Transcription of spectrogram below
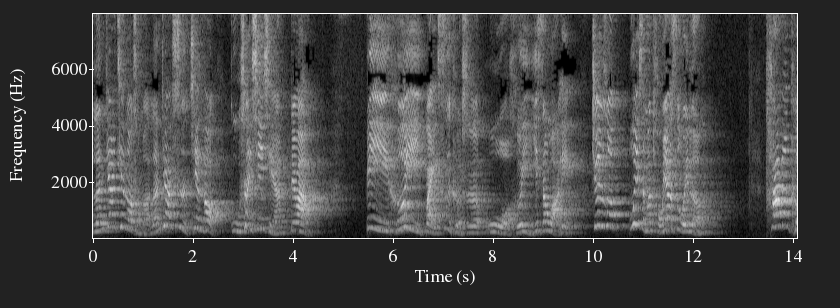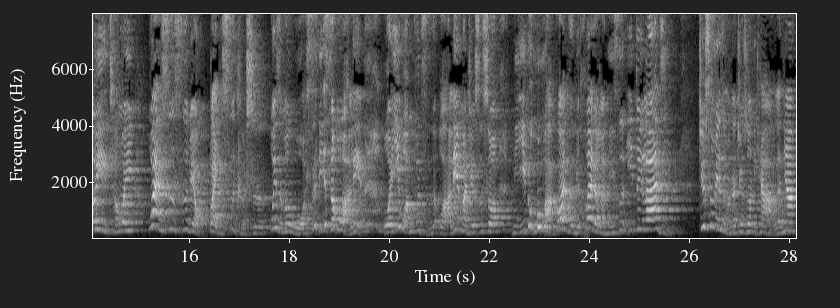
人家见到什么？人家是见到古圣先贤，对吧？彼何以百世可施？我何以一生瓦裂？就是说，为什么同样是为人，他们可以成为万世师表，百世可施？为什么我是一生瓦砾？我一文不值，瓦砾嘛，就是说你一个瓦罐子你坏掉了，你是一堆垃圾，就说明什么呢？就是说你看啊，人家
